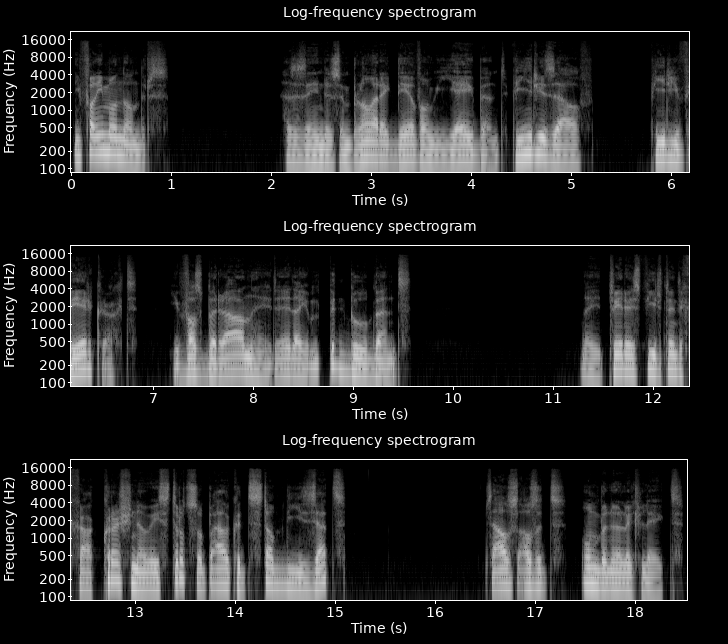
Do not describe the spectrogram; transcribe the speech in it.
Niet van iemand anders. En ze zijn dus een belangrijk deel van wie jij bent. Vier jezelf. Vier je veerkracht. Je vastberadenheid. Hè, dat je een pitbull bent. Dat je 2024 gaat crushen en wees trots op elke stap die je zet. Zelfs als het onbenullig lijkt.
